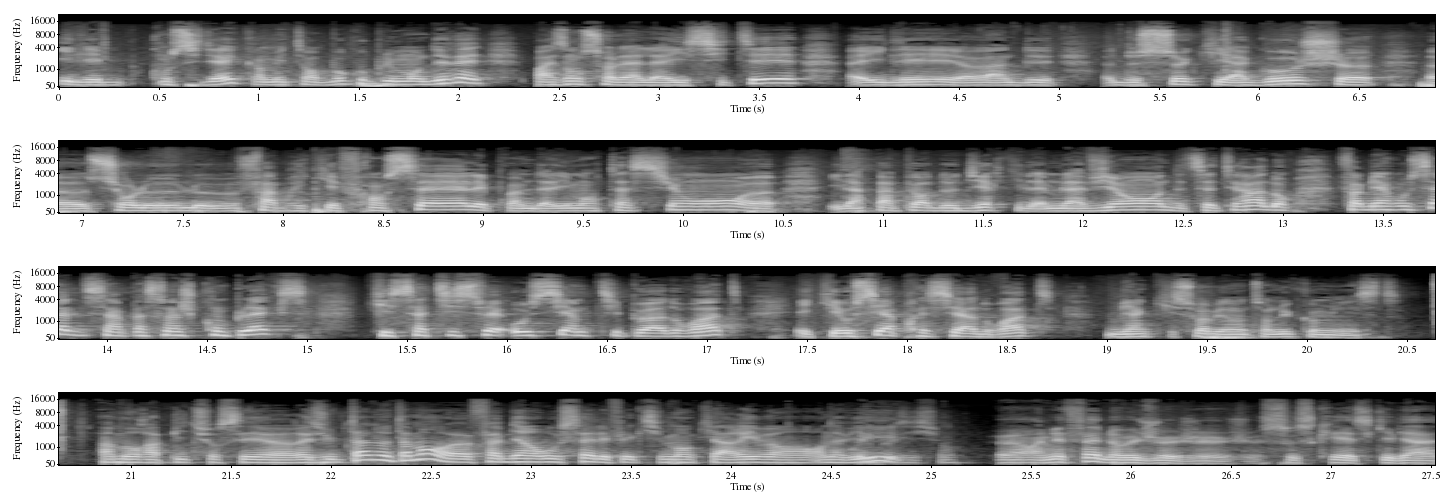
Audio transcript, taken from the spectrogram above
il est considéré comme étant beaucoup plus modéré. Par exemple, sur la laïcité, euh, il est euh, un de, ceux qui, à gauche, euh, sur le, fabriqué français, les problèmes d'alimentation, il n'a pas peur de dire qu'il aime la viande, etc. Donc, Fabien Roussel, c'est un personnage complexe qui satisfait aussi un petit peu à droite et qui est aussi apprécié à droite, bien qu'il soit bien entendu communiste. Un mot rapide sur ces résultats, notamment Fabien Roussel, effectivement, qui arrive en, en avis position. en effet, non, je, je, souscris à ce qui vient,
